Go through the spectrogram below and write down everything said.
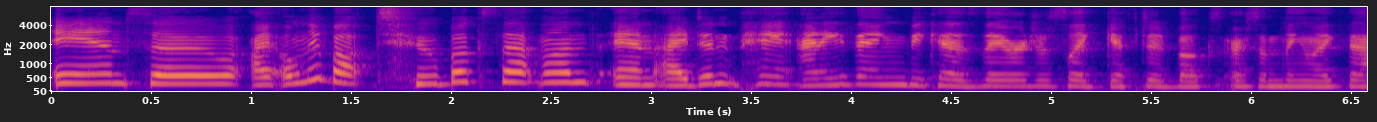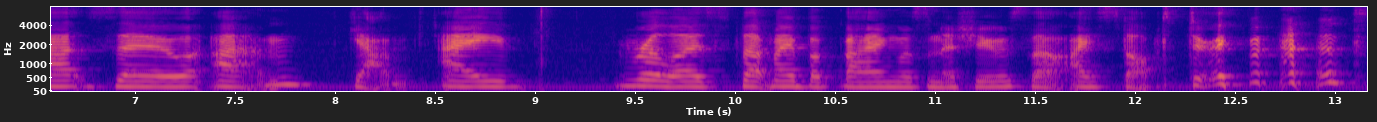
And so I only bought two books that month and I didn't pay anything because they were just like gifted books or something like that. So, um, yeah, I realized that my book buying was an issue, so I stopped doing that.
